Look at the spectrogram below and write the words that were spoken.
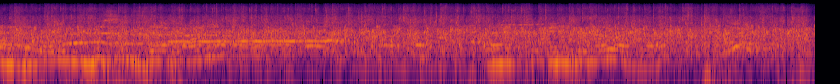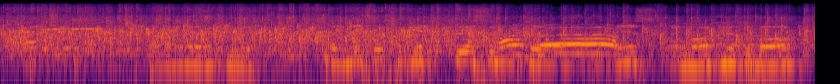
Yeah, all the musicians there behind us. And we're going to do another one, right? Uh, yeah. And let's not forget Thurston at the, the and Martin at the bar.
